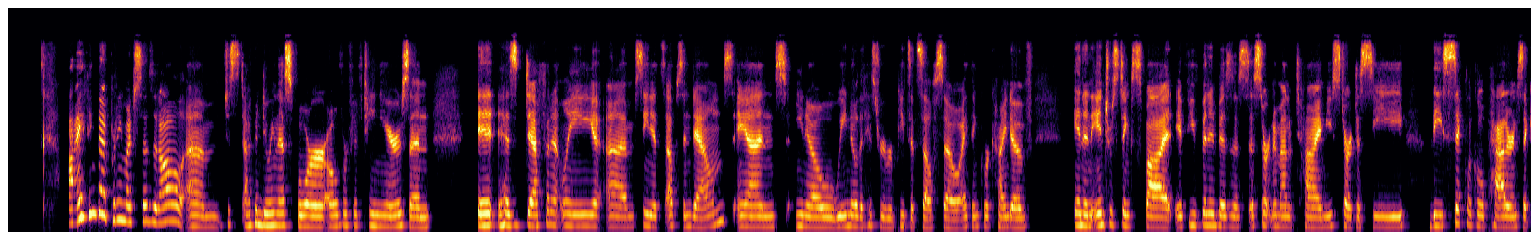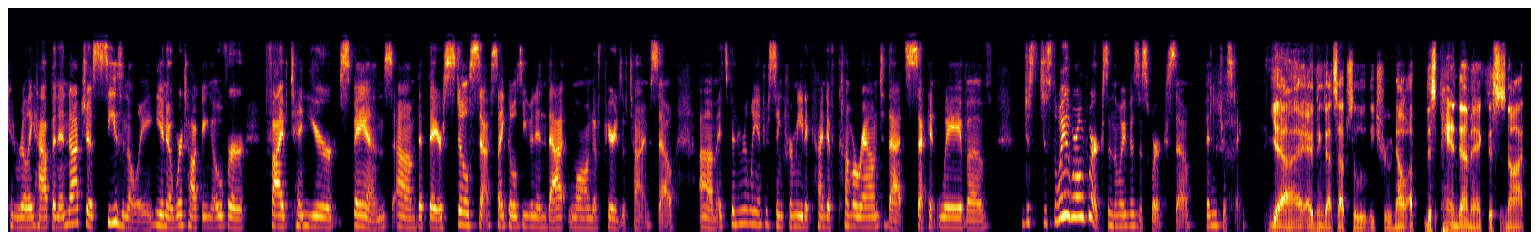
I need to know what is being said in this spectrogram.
I think that pretty much says it all. Um, just I've been doing this for over 15 years and it has definitely um, seen its ups and downs. And, you know, we know that history repeats itself. So I think we're kind of in an interesting spot. If you've been in business a certain amount of time, you start to see these cyclical patterns that can really happen and not just seasonally you know we're talking over five ten year spans um, that they are still cycles even in that long of periods of time. So um, it's been really interesting for me to kind of come around to that second wave of just just the way the world works and the way business works. So been interesting. Yeah i, I think that's absolutely true. Now uh, this pandemic this is not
